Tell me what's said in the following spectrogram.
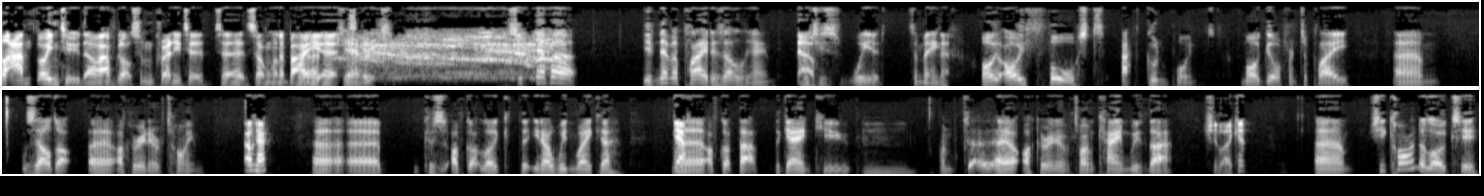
you? I'm going to though. I've got some credit at, uh, so I'm going to buy. Yeah, Uh, You've never, you've never played a Zelda game, No. which is weird to me. No. I, I forced at gunpoint my girlfriend to play um, Zelda uh, Ocarina of Time okay. Because I've got like the you know Wind Waker. Yeah. Uh, I've got that for the GameCube. Mm. And uh, Ocarina of Time came with that. She like it? Um, she kind of likes it.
